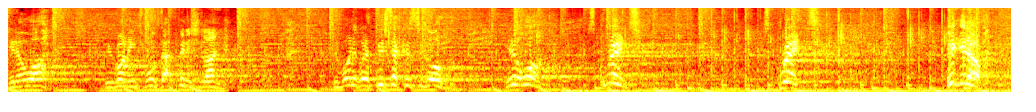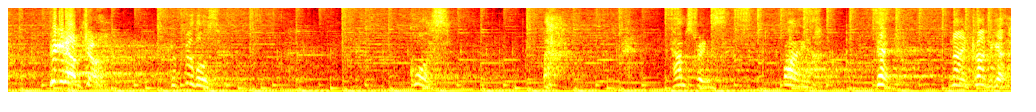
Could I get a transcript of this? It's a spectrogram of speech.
You know what? We're running towards that finish line. We've only got a few seconds to go. You know what? Sprint! Sprint! Pick it up! Pick it up, Joe! You can feel those. Of course. Hamstrings. Firing Ten. Nine. count together.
